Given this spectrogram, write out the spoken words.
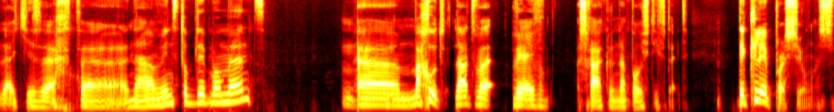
dat je zegt eh na een winst op dit moment. Ehm, maar goed, laten we weer even schakelen naar positiviteit. De Clippers, jongens.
